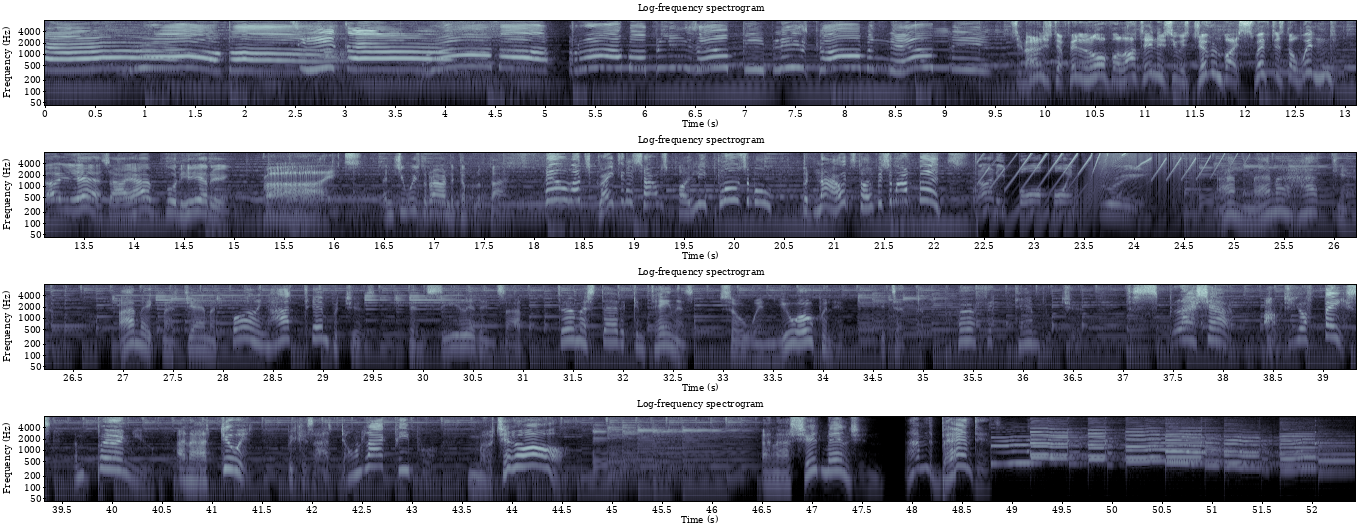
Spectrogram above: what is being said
Rama! Sita. Rama! Rama, please help me! Please come and help me! She managed to fit an awful lot in as she was driven by swift as the wind. Uh, yes, I have good hearing. Right. And she whizzed around a couple of times. That's great and sounds highly plausible. But now it's time for some adverts. 94.3. I'm Mama Hot Jam. I make my jam at boiling hot temperatures, then seal it inside thermostatic containers so when you open it, it's at the perfect temperature to splash out onto your face and burn you. And I do it because I don't like people much at all. And I should mention, I'm the bandit.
